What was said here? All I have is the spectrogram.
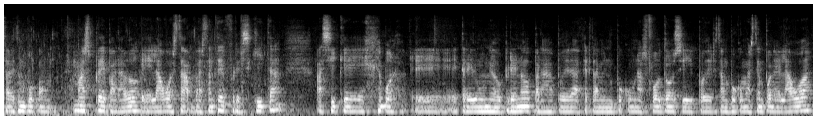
Esta vez un poco más preparado. El agua está bastante fresquita, así que bueno, eh, he traído un neopreno para poder hacer también un poco unas fotos y poder estar un poco más tiempo en el agua.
